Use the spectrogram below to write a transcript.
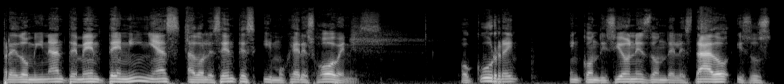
predominantemente niñas, adolescentes y mujeres jóvenes. Ocurre en condiciones donde el Estado y sus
